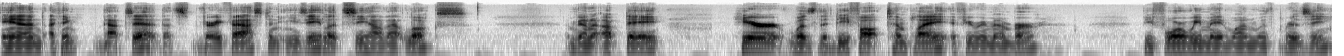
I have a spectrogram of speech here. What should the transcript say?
And I think that's it. That's very fast and easy. Let's see how that looks. I'm going to update. Here was the default template, if you remember before we made one with Brizy.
